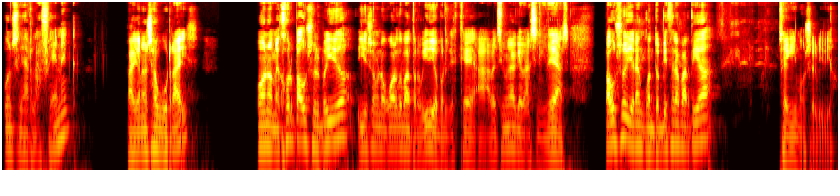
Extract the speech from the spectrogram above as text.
puedo enseñar la Fennec para que no os aburráis. Bueno, mejor pauso el vídeo y eso me lo guardo para otro vídeo porque es que a ver si me voy a quedar sin ideas. Pauso y ahora en cuanto empiece la partida, seguimos el vídeo.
